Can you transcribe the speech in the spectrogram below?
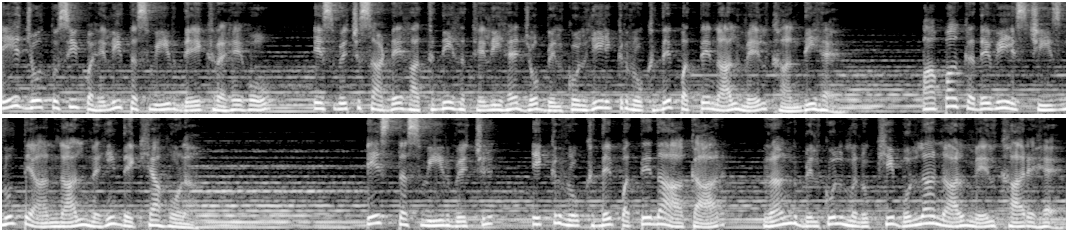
ਇਹ ਜੋ ਤੁਸੀਂ ਪਹਿਲੀ ਤਸਵੀਰ ਦੇਖ ਰਹੇ ਹੋ, ਇਸ ਵਿੱਚ ਸਾਡੇ ਹੱਥ ਦੀ ਹਥੇਲੀ ਹੈ ਜੋ ਬਿਲਕੁਲ ਹੀ ਇੱਕ ਰੁੱਖ ਦੇ ਪੱਤੇ ਨਾਲ ਮੇਲ ਖਾਂਦੀ ਹੈ। ਆਪਾਂ ਕਦੇ ਵੀ ਇਸ ਚੀਜ਼ ਨੂੰ ਧਿਆਨ ਨਾਲ ਨਹੀਂ ਦੇਖਿਆ ਹੋਣਾ। ਇਸ ਤਸਵੀਰ ਵਿੱਚ ਇੱਕ ਰੁੱਖ ਦੇ ਪੱਤੇ ਦਾ ਆਕਾਰ ਰੰਗ ਬਿਲਕੁਲ ਮਨੁੱਖੀ ਬੁੱਲਾਂ ਨਾਲ ਮੇਲ ਖਾ ਰਿਹਾ ਹੈ।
